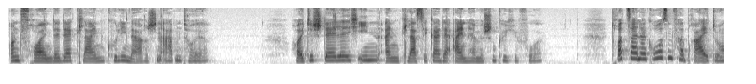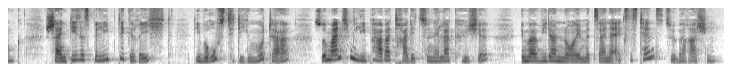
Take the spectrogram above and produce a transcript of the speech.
und Freunde der kleinen kulinarischen Abenteuer. Heute stelle ich Ihnen einen Klassiker der einheimischen Küche vor. Trotz seiner großen Verbreitung scheint dieses beliebte Gericht, die berufstätige Mutter, so manchem Liebhaber traditioneller Küche immer wieder neu mit seiner Existenz zu überraschen.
